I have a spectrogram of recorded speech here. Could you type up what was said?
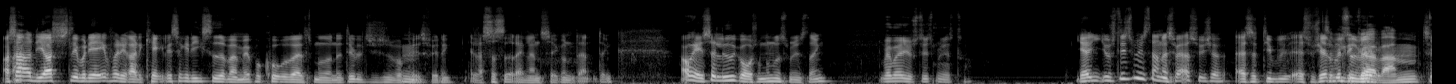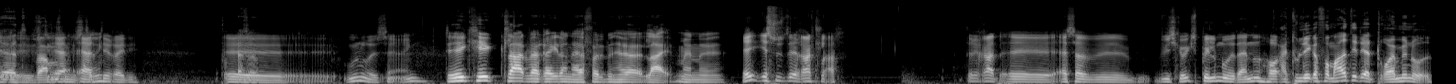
Og så er de også, slipper de af for de radikale, så kan de ikke sidde og være med på K-udvalgsmøderne. Det ville de synes var Mm. pisse fedt, ikke? Eller så sidder der en eller anden sekundant, ikke? Okay, så Lidegaard som udenrigsminister, ikke? Hvem er justitsminister? Ja, justitsministeren er svær, synes jeg. Altså, de vil, altså Så vil de gøre varme til Ja, det- varme. Ja, ja, det er rigtigt. Altså- Øh, udenrigs her, ikke? Det er ikke helt klart, hvad reglerne er for den her leg, men øh, Jeg, jeg synes, det er ret klart. Det er ret, øh, altså, øh, vi skal jo ikke spille mod et andet hold. Nej, du lægger for meget det der drømme noget.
